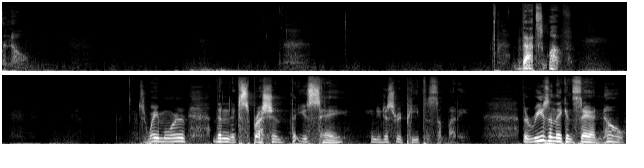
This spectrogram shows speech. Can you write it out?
I know. That's love. It's way more than an expression that you say and you just repeat to somebody. The reason they can say I know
